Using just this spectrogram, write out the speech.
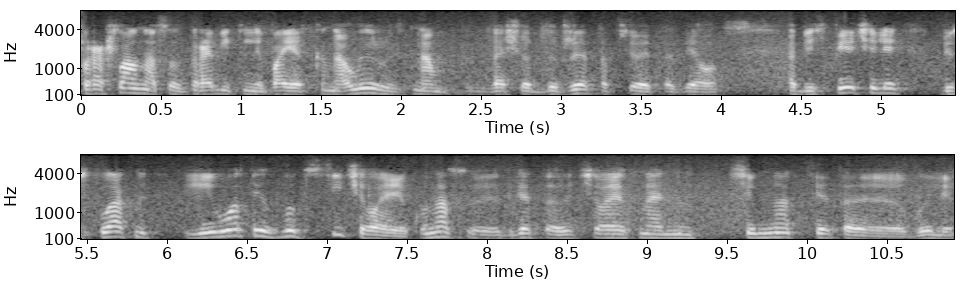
прошла у нас оздоровительная поездка на лыжах, нам за счет бюджета все это дело обеспечили бесплатно. И вот из 20 человек, у нас э, где-то человек, наверное, 17 это были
